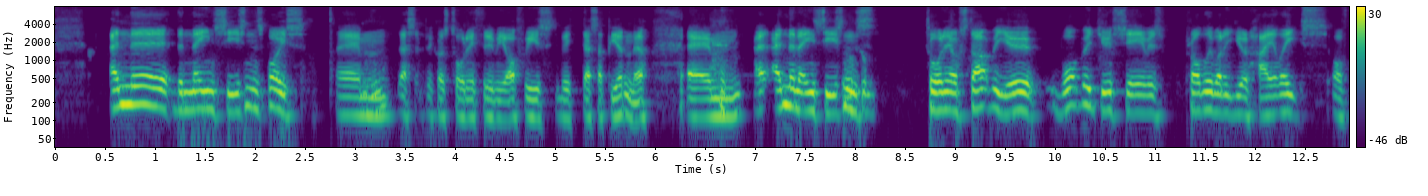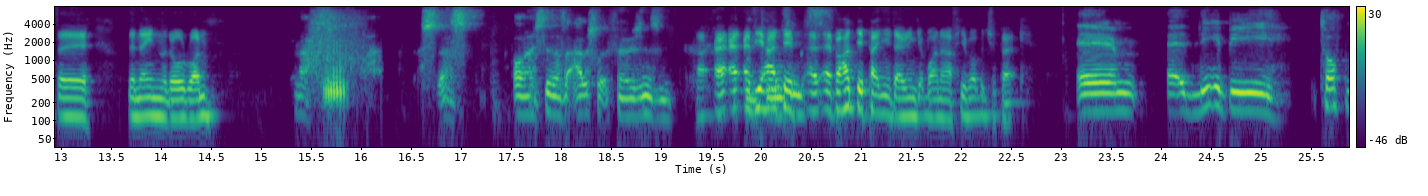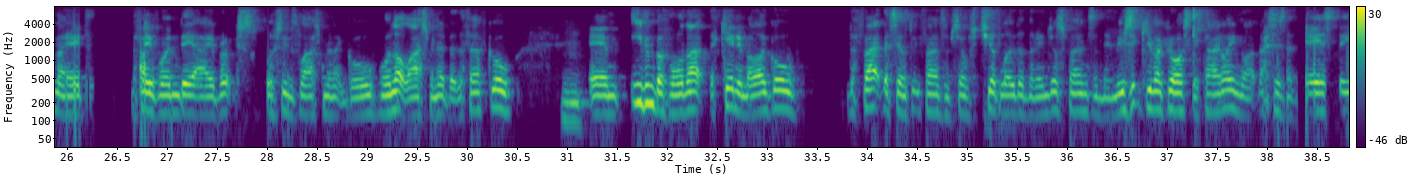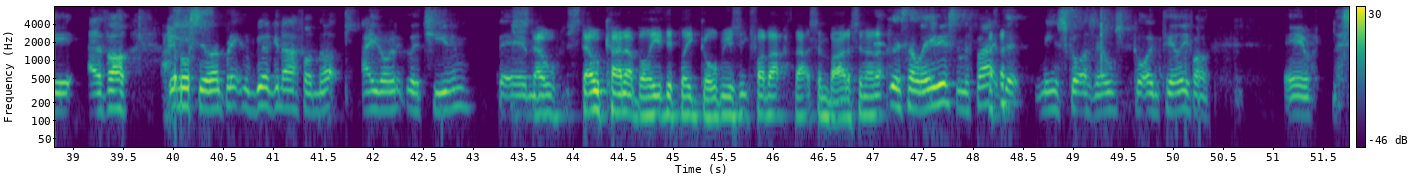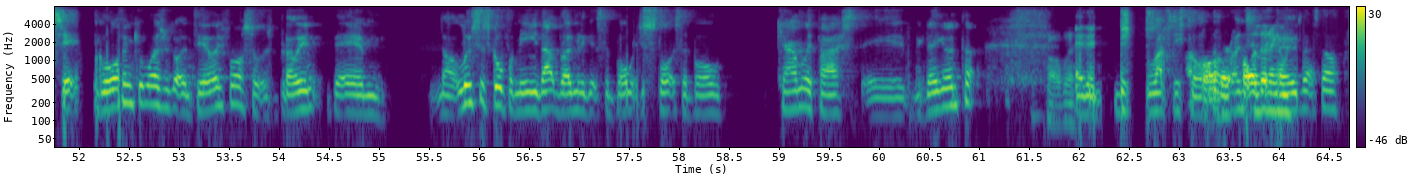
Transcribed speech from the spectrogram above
In the the nine seasons, boys. Um, mm-hmm. This is because Tony threw me off. We we disappearing there. Um, in the nine seasons, Tony, I'll start with you. What would you say was probably one of your highlights of the the nine in a row run? There's, honestly, there's absolute thousands. And if you had to, if I had to pin you down and get one off you, what would you pick? Um, it'd need to be top of my head. Five one day Ibrox, Lustig's last minute goal. Well, not last minute, but the fifth goal. Mm. Um, even before that, the Kenny Miller goal the fact that Celtic fans themselves cheered louder than the Rangers fans and the music came across the timeline like this is the best day ever. They're not celebrating, we're gonna have or not, ironically cheering. But, um, still, still cannot believe they played goal music for that. That's embarrassing, isn't it? It's hilarious, and the fact that me and Scott ourselves got on telly for uh, the second goal, I think it was, we got on telly for, so it was brilliant. But um, no, Lucy's goal for me, that run when he gets the ball, it just slots the ball calmly past uh, McGregor into it. Probably. And then just lifts his top up, runs in the crowd and stuff.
